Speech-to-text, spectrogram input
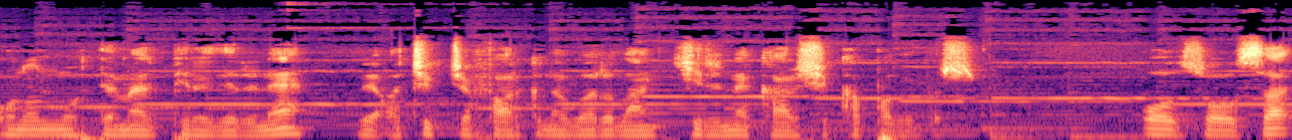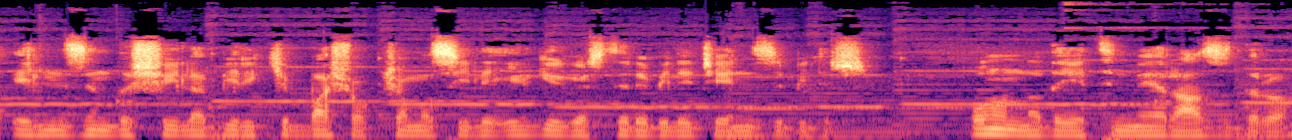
onun muhtemel pirelerine ve açıkça farkına varılan kirine karşı kapalıdır. Olsa olsa elinizin dışıyla bir iki baş okşamasıyla ilgi gösterebileceğinizi bilir. Onunla da yetinmeye razıdır o.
